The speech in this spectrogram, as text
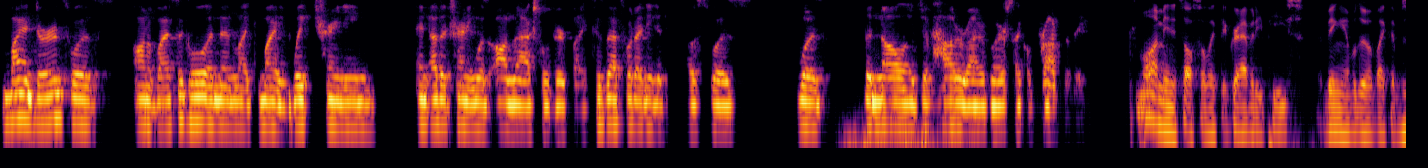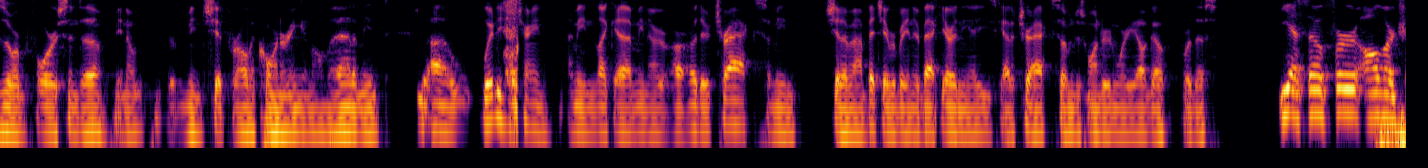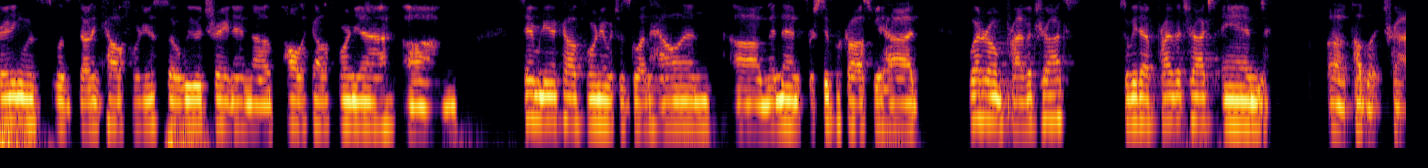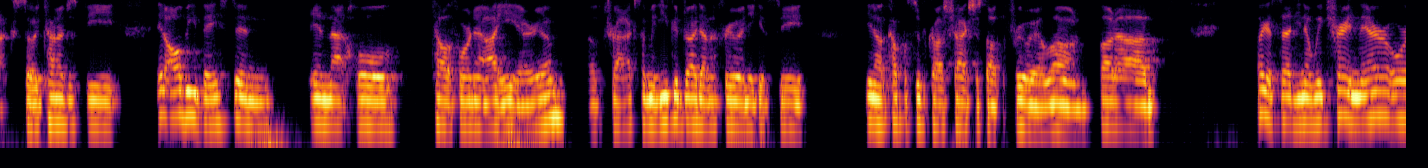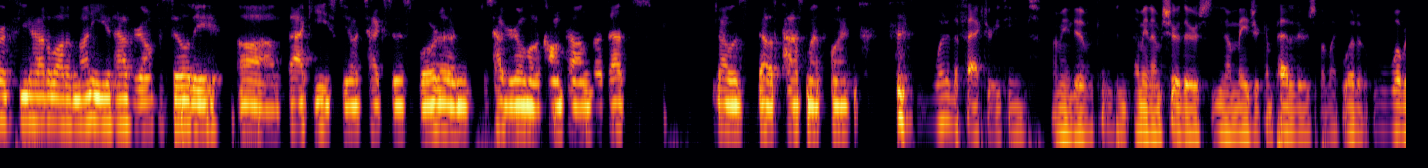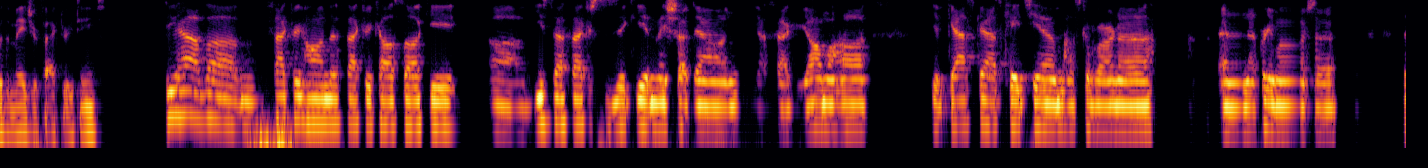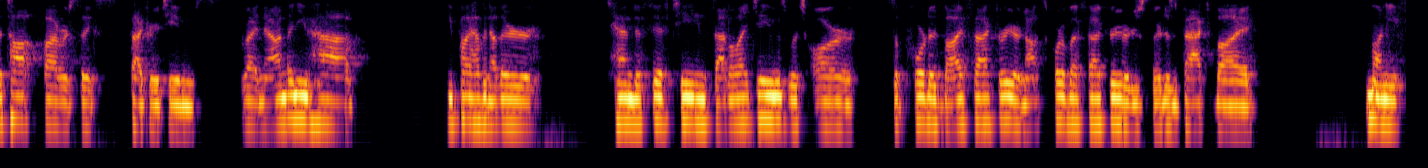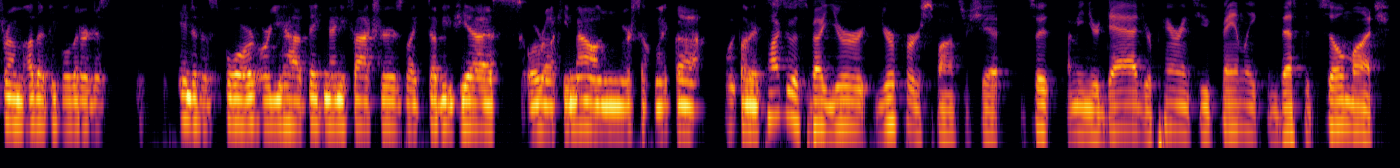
my endurance was on a bicycle, and then like my weight training and other training was on the actual dirt bike because that's what I needed the most was was the knowledge of how to ride a motorcycle properly. Well, I mean, it's also like the gravity piece, of being able to like absorb force into, you know, I mean, shit for all the cornering and all that. I mean, uh, where did you train? I mean, like, uh, I mean, are, are, are, there tracks? I mean, shit, I, mean, I bet you everybody in their backyard in the AE's got a track. So I'm just wondering where y'all go for this. Yeah, so for all of our training was was done in California. So we would train in uh, Pala, California, um, San Bernardino, California, which was Glen Helen, um, and then for Supercross we had we had our own private tracks. So we'd have private tracks and uh, public tracks. So it kind of just be it all be based in in that whole California IE area of tracks. I mean, you could drive down the freeway and you could see, you know, a couple supercross tracks just off the freeway alone. But um, like I said, you know, we train there, or if you had a lot of money, you'd have your own facility um, back east, you know, Texas, Florida, and just have your own little compound. But that's that was that was past my point. What are the factory teams? I mean, I mean, I'm sure there's you know major competitors, but like, what what were the major factory teams? So you have um, factory Honda, factory Kawasaki. Uh, used to have factory Suzuki, and they shut down. You got factory Yamaha. You have Gas Gas, KTM, Husqvarna, and that's pretty much the, the top five or six factory teams right now. And then you have you probably have another ten to fifteen satellite teams, which are supported by factory or not supported by factory or just they're just backed by money from other people that are just into the sport or you have big manufacturers like WPS or Rocky Mountain or something like that. Well, talk to us about your your first sponsorship. So I mean your dad, your parents, your family invested so much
